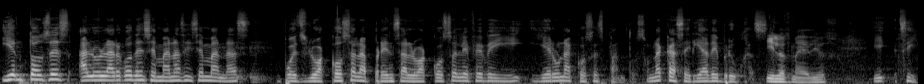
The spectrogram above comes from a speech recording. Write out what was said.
Y entonces a lo largo de semanas y semanas, pues lo acosa la prensa, lo acosa el FBI y era una cosa espantosa, una cacería de brujas. Y los medios. Y, sí.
